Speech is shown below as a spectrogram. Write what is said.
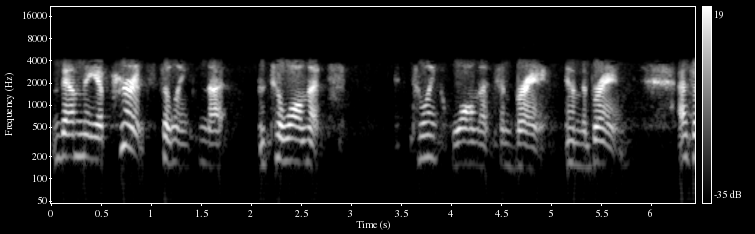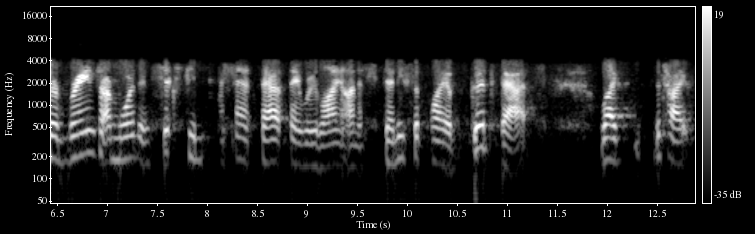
than the appearance to link nut to walnuts to link walnuts and brain and the brain. As our brains are more than 60% fat, they rely on a steady supply of good fats, like the type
